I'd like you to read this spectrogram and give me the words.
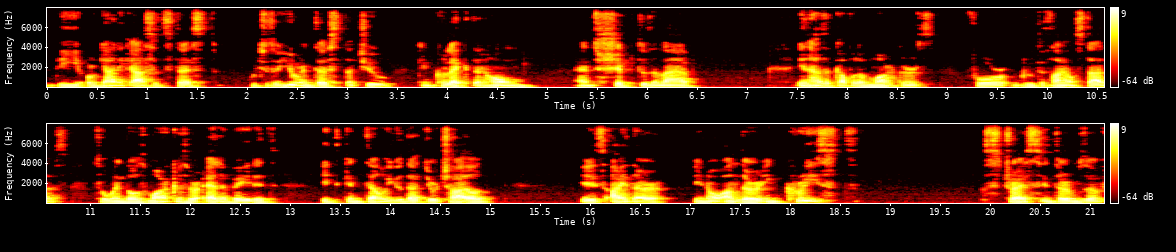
the organic acids test, which is a urine test that you can collect at home and ship to the lab, it has a couple of markers for glutathione status. So when those markers are elevated, it can tell you that your child is either, you know, under increased stress in terms of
